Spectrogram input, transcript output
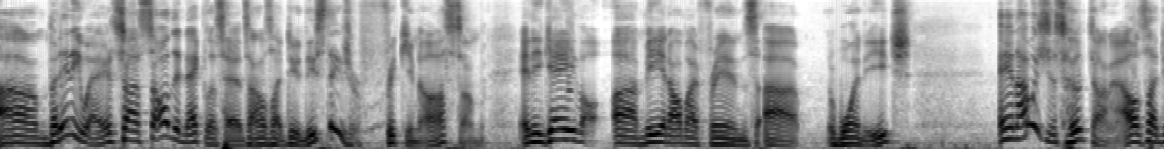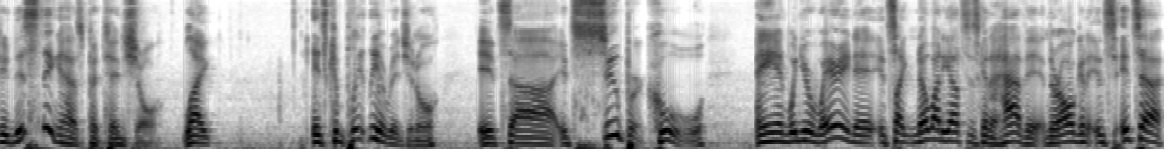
Um, but anyway, so I saw the necklace heads. I was like, dude, these things are freaking awesome. And he gave uh, me and all my friends uh, one each. And I was just hooked on it. I was like, dude, this thing has potential. Like, it's completely original. It's uh, it's super cool and when you're wearing it, it's like nobody else is gonna have it, and they're all gonna. It's it's a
